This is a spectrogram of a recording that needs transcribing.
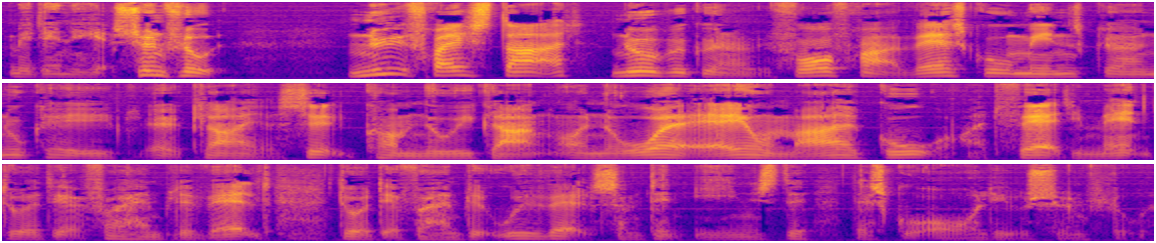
med den her syndflod. Ny frisk start. Nu begynder vi forfra. Værsgo mennesker, nu kan I øh, klare jer selv. Kom nu i gang. Og Noah er jo en meget god og retfærdig mand. Det var derfor, han blev valgt. Det var derfor, han blev udvalgt som den eneste, der skulle overleve syndfloden.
